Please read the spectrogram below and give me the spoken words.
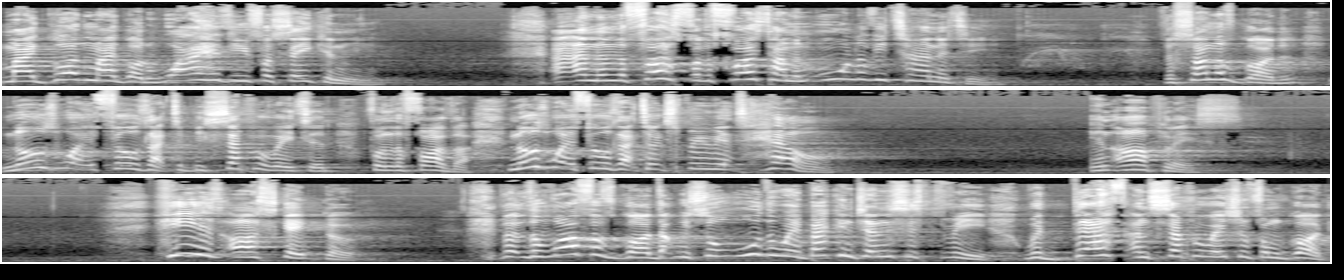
My God, my God, why have you forsaken me? And then the first, for the first time in all of eternity, the Son of God knows what it feels like to be separated from the Father, knows what it feels like to experience hell in our place. He is our scapegoat. The, the wrath of God that we saw all the way back in Genesis 3 with death and separation from God,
